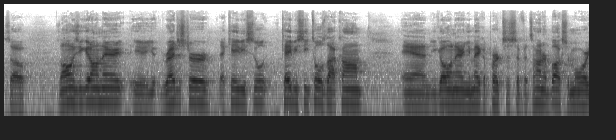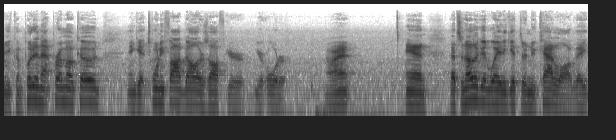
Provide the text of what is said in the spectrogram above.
So as long as you get on there, you, you register at KBC, kbctools.com and you go on there and you make a purchase. If it's a hundred bucks or more, you can put in that promo code and get $25 off your, your order. All right. And that's another good way to get their new catalog. They,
